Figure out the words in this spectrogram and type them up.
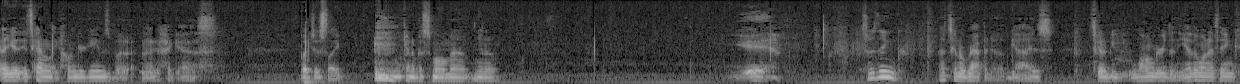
I guess it's kind of like Hunger Games, but uh, I guess, but just like kind of a small map, you know. Yeah. So I think that's gonna wrap it up, guys. It's gonna be longer than the other one, I think.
